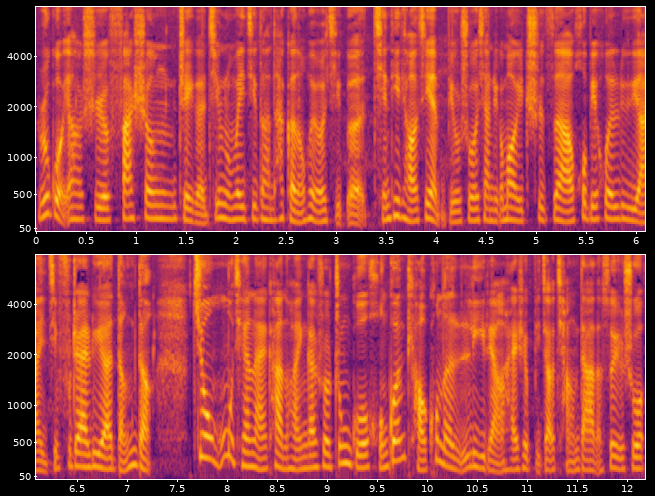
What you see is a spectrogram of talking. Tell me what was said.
如果要是发生这个金融危机的话，它可能会有。几个前提条件，比如说像这个贸易赤字啊、货币汇率啊，以及负债率啊等等。就目前来看的话，应该说中国宏观调控的力量还是比较强大的，所以说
